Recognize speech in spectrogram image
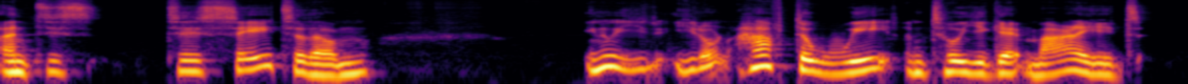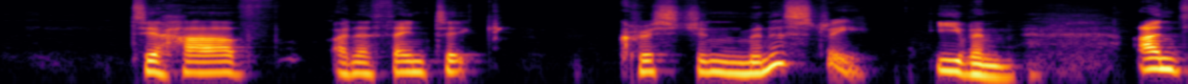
and to, to say to them, you know, you, you don't have to wait until you get married to have an authentic Christian ministry, even. And,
